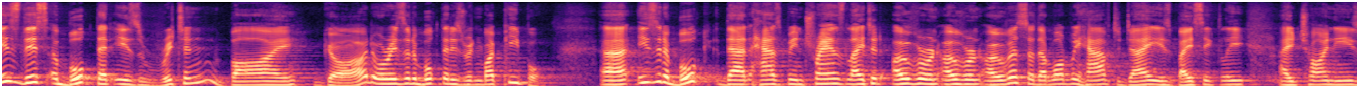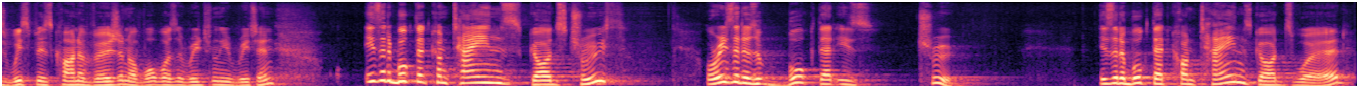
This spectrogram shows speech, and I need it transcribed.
is this a book that is written by God or is it a book that is written by people? Uh, is it a book that has been translated over and over and over so that what we have today is basically a Chinese whispers kind of version of what was originally written? Is it a book that contains God's truth? Or is it a book that is true? Is it a book that contains God's word?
